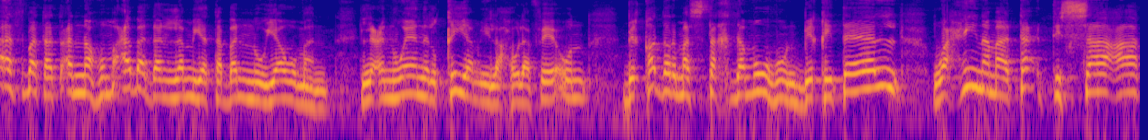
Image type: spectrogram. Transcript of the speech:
أثبتت أنهم أبدا لم يتبنوا يوما العنوان القيمي لحلفائهم بقدر ما استخدموهن بقتال وحينما تأتي الساعة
